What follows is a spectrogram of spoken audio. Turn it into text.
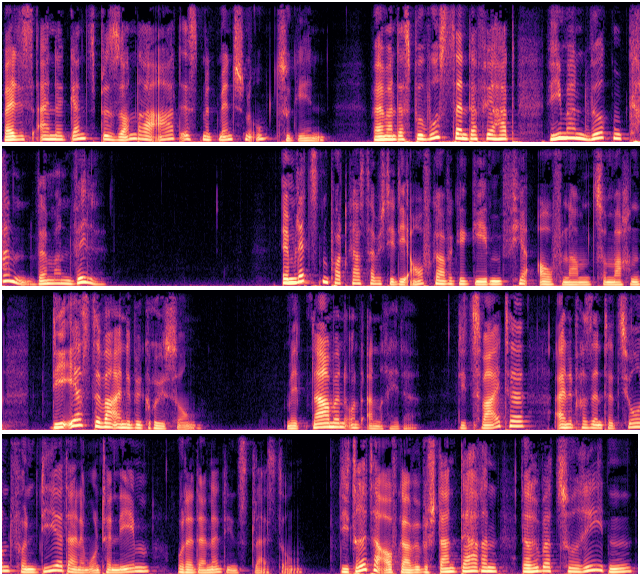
Weil es eine ganz besondere Art ist, mit Menschen umzugehen, weil man das Bewusstsein dafür hat, wie man wirken kann, wenn man will. Im letzten Podcast habe ich dir die Aufgabe gegeben, vier Aufnahmen zu machen. Die erste war eine Begrüßung mit Namen und Anrede. Die zweite eine Präsentation von dir, deinem Unternehmen oder deiner Dienstleistung. Die dritte Aufgabe bestand darin, darüber zu reden,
